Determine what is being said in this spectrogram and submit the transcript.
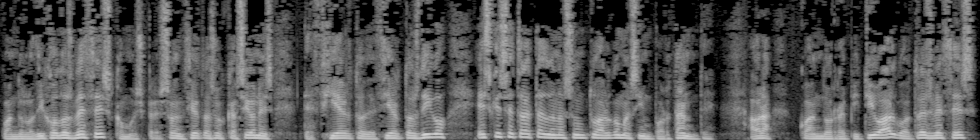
Cuando lo dijo dos veces, como expresó en ciertas ocasiones, de cierto, de cierto os digo, es que se trata de un asunto algo más importante. Ahora, cuando repitió algo tres veces,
